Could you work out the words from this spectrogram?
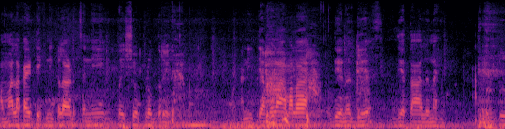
आम्हाला काही टेक्निकल अडचणी पैसे उपलब्ध होईल. आणि त्यामुळं आम्हाला देणं दे देता आलं नाही. परंतु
